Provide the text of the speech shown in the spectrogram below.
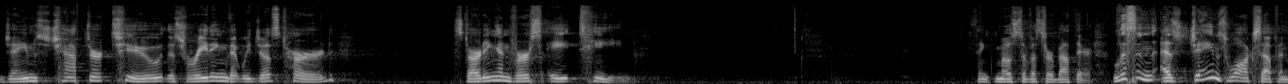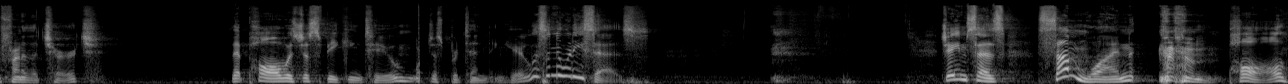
James chapter 2, this reading that we just heard, starting in verse 18. I think most of us are about there. Listen as James walks up in front of the church that Paul was just speaking to, just pretending here. Listen to what he says. James says, Someone, Paul,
